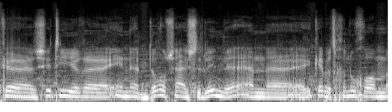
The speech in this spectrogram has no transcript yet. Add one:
Ik eh, zit hier eh, in het dorpshuis de Linde en eh, ik heb het genoeg om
